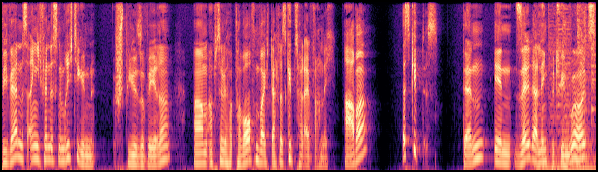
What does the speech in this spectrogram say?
Wie wäre das eigentlich, wenn das in einem richtigen Spiel so wäre? Ähm, hab's dann ver- verworfen, weil ich dachte, das gibt's halt einfach nicht. Aber es gibt es. Denn in Zelda Link Between Worlds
